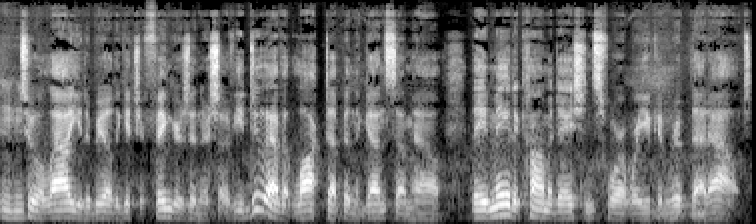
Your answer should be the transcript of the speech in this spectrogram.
mm-hmm. to allow you to be able to get your fingers in there. So if you do have it locked up in the gun somehow, they made accommodations for it where you can rip that out.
